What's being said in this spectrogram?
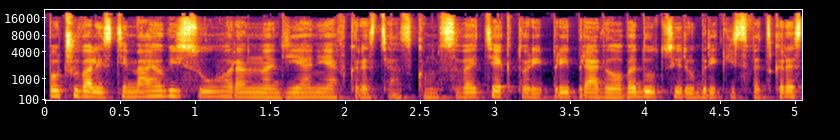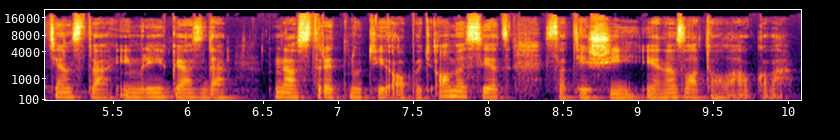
Počúvali ste majový súhrn diania v kresťanskom svete, ktorý pripravil vedúci rubriky Svet kresťanstva Imrich Gazda. Na stretnutie opäť o mesiac sa teší Jana Zlatohlávková.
